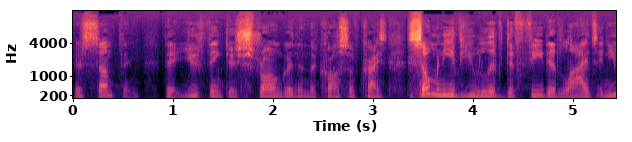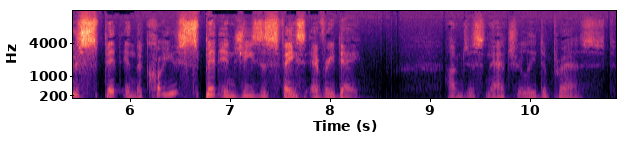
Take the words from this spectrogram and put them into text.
There's something that you think is stronger than the cross of Christ. So many of you live defeated lives, and you spit in the you spit in Jesus' face every day. I'm just naturally depressed.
